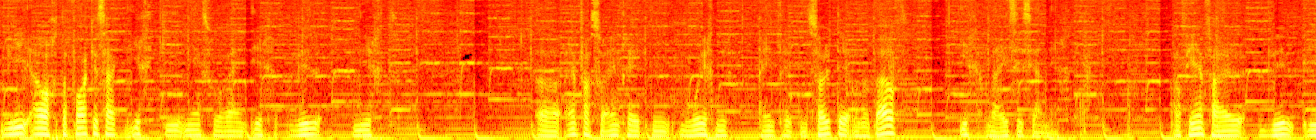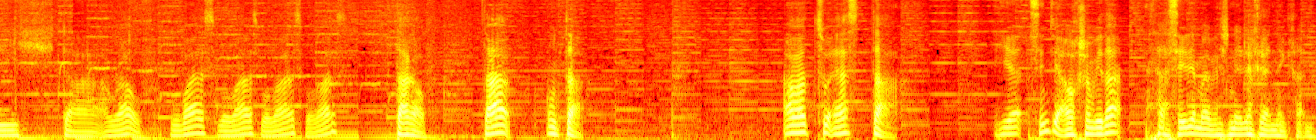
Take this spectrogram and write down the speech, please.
Wie auch davor gesagt, ich gehe nirgendwo rein. Ich will nicht äh, einfach so eintreten, wo ich nicht eintreten sollte oder darf. Ich weiß es ja nicht. Auf jeden Fall will ich da rauf. Wo war es? Wo war es? Wo war es? Wo war es? Darauf. Da und da. Aber zuerst da. Hier sind wir auch schon wieder. Da seht ihr mal, wie schnell ich rennen kann.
